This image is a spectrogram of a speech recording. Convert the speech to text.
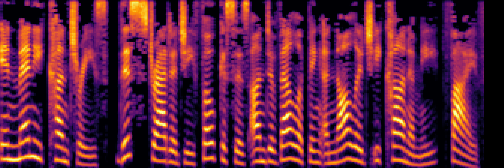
In many countries, this strategy focuses on developing a knowledge economy 5.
